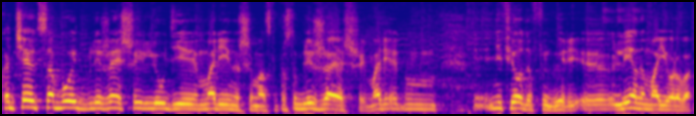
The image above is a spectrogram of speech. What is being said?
кончают собой ближайшие люди Марины Шиманской, просто ближайшие. Мари... Нефедов Игорь, э, Лена Майорова.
